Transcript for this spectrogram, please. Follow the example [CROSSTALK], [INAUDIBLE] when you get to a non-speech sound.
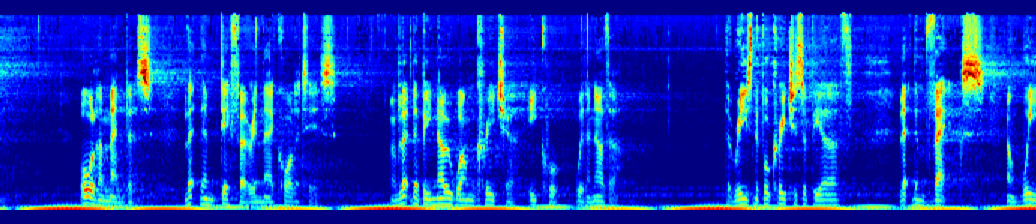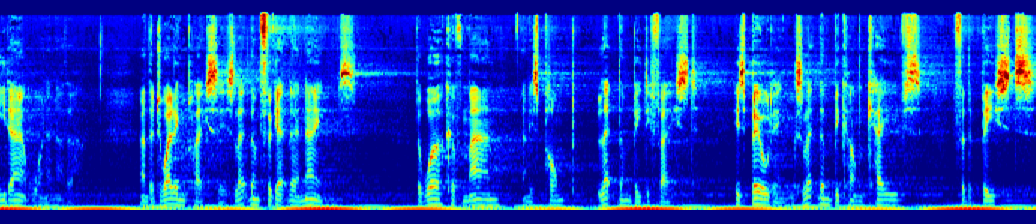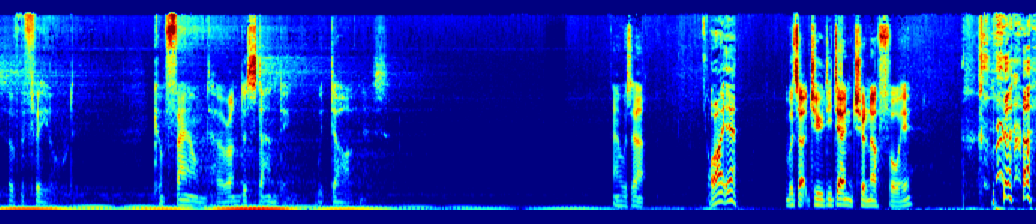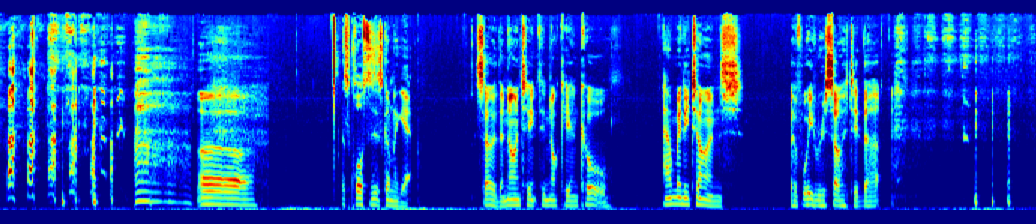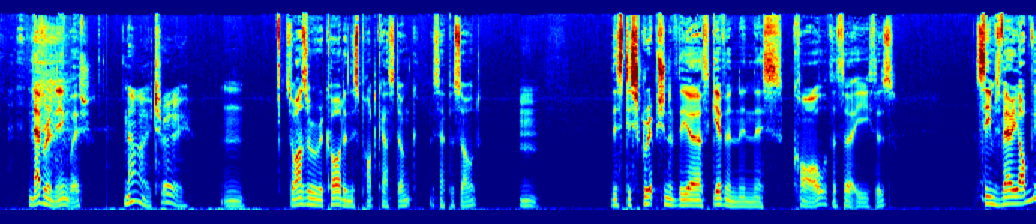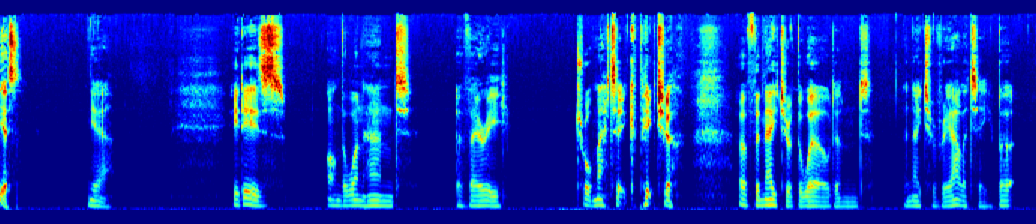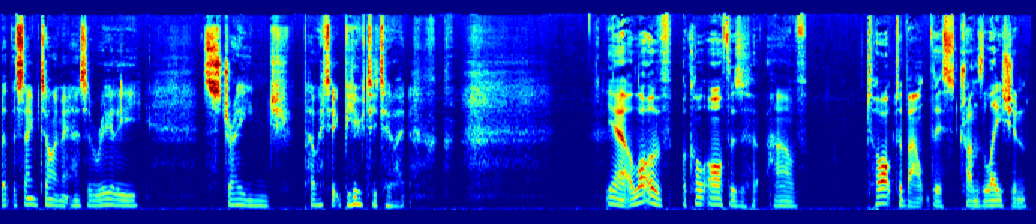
All her members, let them differ in their qualities, and let there be no one creature equal with another. The reasonable creatures of the earth, let them vex and weed out one another, and the dwelling places, let them forget their names. The work of man and his pomp, let them be defaced. His buildings, let them become caves for the beasts of the field. Confound her understanding with darkness. How was that? All right. Yeah. Was that Judi Dench enough for you? [LAUGHS] Uh, as close as it's going to get. So, the 19th Enochian call. How many times have we recited that? [LAUGHS] Never in the English. No, true. Mm. So as we're recording this podcast, Dunk, this episode, Mm. this description of the Earth given in this call of the thirty ethers seems very obvious. Yeah. It is, on the one hand, a very traumatic picture of the nature of the world and the nature of reality, but at the same time, it has a really strange poetic [LAUGHS] beauty to it. Yeah, a lot of occult authors have talked about this translation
